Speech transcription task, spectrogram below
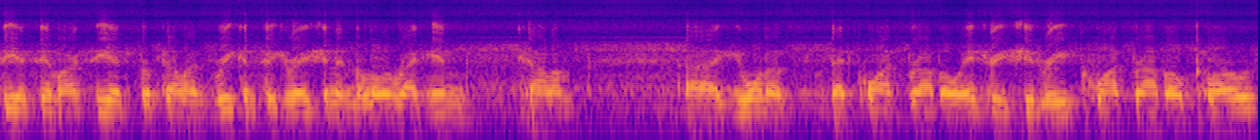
CSM RCS propellant reconfiguration in the lower right-hand column, uh, you want to that quad Bravo entry should read quad Bravo close.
